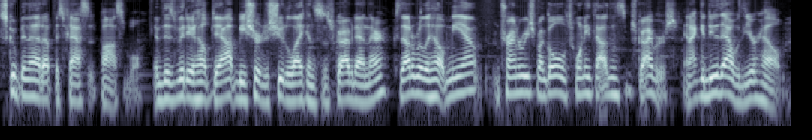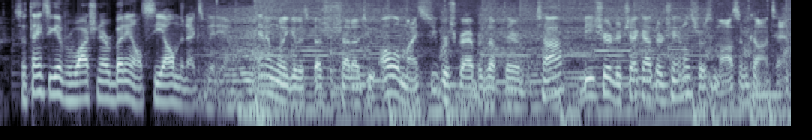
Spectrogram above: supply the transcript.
scooping that up as fast as possible. If this video helped you out, be sure to shoot a like and subscribe down there, because that'll really help me out. I'm trying to reach my goal of 20,000 subscribers, and I can do that with your help. So thanks again for watching, everybody, and I'll see y'all in the next video. And I want to give a special shout out to all of my subscribers up there at the top. Be sure to check out their channels for some awesome content.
